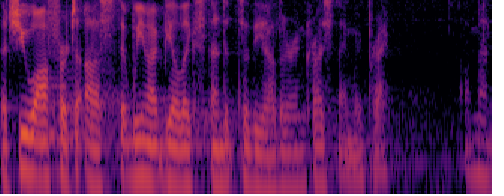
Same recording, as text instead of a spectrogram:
that you offer to us that we might be able to extend it to the other. In Christ's name we pray. Amen.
